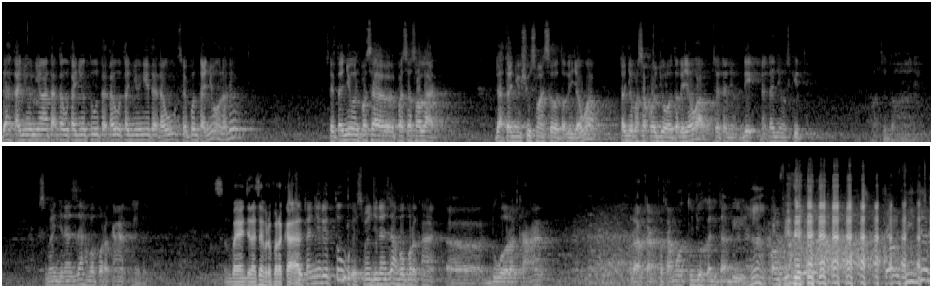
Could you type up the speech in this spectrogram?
Dah tanyanya tak tahu tanya tu tak tahu tanya ni tak tahu. Saya pun tanya lah dia saya tanya pasal pasal solat dah tanya isu semasa tak boleh jawab. Tanya pasal kojo tak boleh jawab. Saya tanya dik nak tanya sikit. Ha, contoh ni sembahyang jenazah berapa rakaat? Kata. Sembahyang jenazah berapa rakaat? saya tanya dia tu eh, sembahyang jenazah berapa rakaat? Uh, dua rakaat. Rakaat pertama tujuh kali takbir. Ha, confident. Confident.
